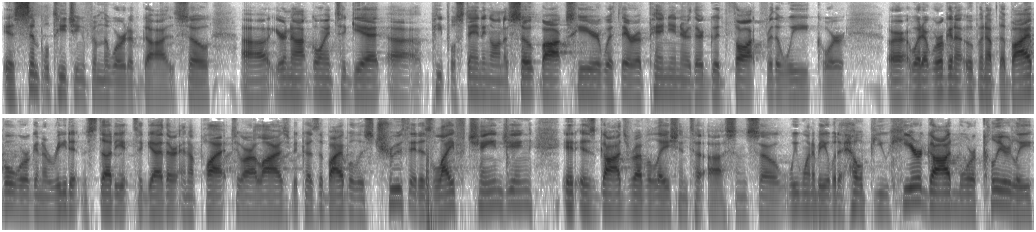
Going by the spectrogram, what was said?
is simple teaching from the Word of God. So uh, you're not going to get uh, people standing on a soapbox here with their opinion or their good thought for the week or or whatever. We're going to open up the Bible, we're going to read it and study it together and apply it to our lives because the Bible is truth, it is life changing, it is God's revelation to us. And so we want to be able to help you hear God more clearly.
